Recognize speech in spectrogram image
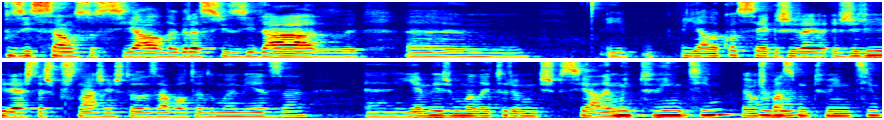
posição social da graciosidade. Um, e, e ela consegue gerir, gerir, estas personagens todas à volta de uma mesa uh, e é mesmo uma leitura muito especial. É muito íntimo, é um espaço uhum. muito íntimo,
